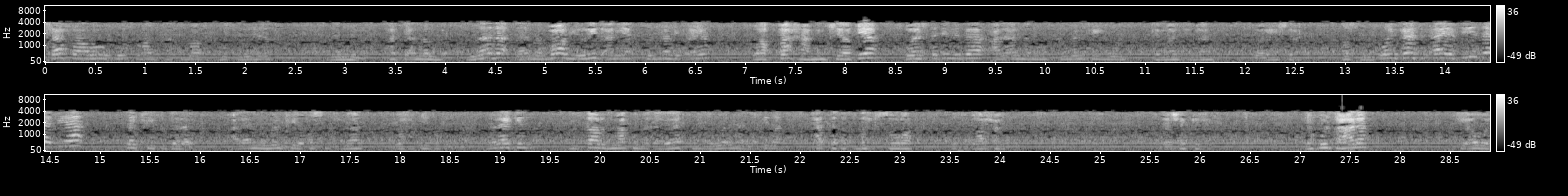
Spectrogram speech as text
كفروا كفرا أكبر بخروجهم حتى أن لماذا؟ لأن البعض يريد أن يأخذ هذه الآية ويقطعها من سياقها ويستدل بها على أن المنفي هو كمال الإيمان وليس أصل. وإن كانت الآية في ذاتها تكفي في الدلالة على أن المنفي أصل الإيمان وحقيقة الإيمان. ولكن نستعرض معكم الآيات من أولها إلى آخرها حتى تتضح الصورة وتتضح لا شك فيه يقول تعالى في أول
